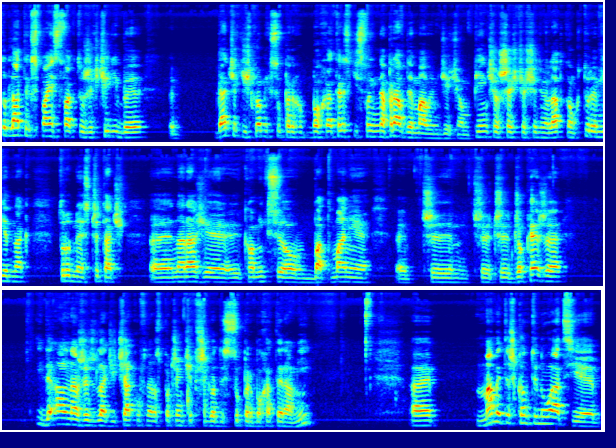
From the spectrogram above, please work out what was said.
To dla tych z Państwa, którzy chcieliby e, dać jakiś komiks superbohaterski swoim naprawdę małym dzieciom, 5, 6, 7 latkom, którym jednak trudno jest czytać na razie komiksy o Batmanie czy, czy, czy Jokerze. Idealna rzecz dla dzieciaków na rozpoczęcie przygody z superbohaterami. E, Mamy też kontynuację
